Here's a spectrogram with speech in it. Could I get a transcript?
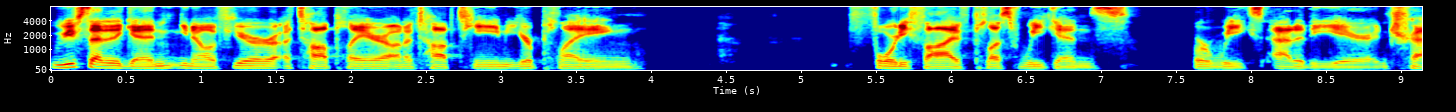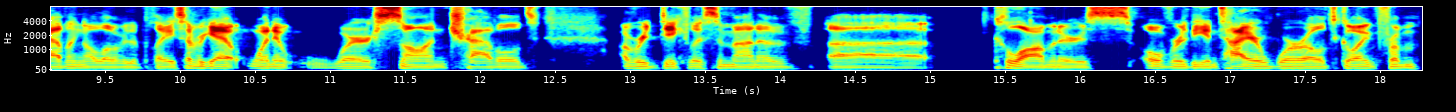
we've said it again you know if you're a top player on a top team you're playing 45 plus weekends or weeks out of the year and traveling all over the place i forget when it where son traveled a ridiculous amount of uh kilometers over the entire world, going from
